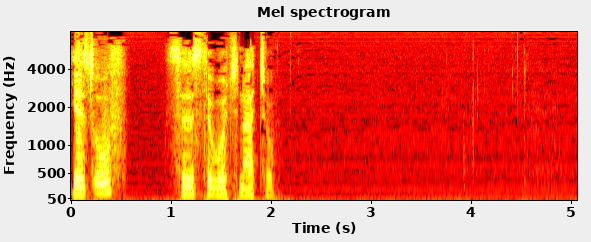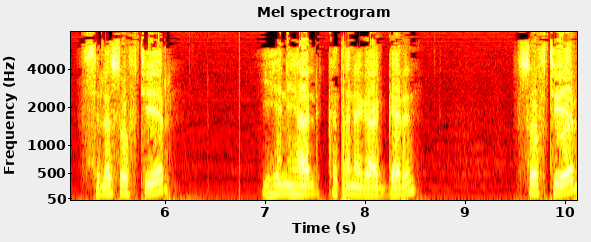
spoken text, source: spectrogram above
የጽሁፍ ስብስቦች ናቸው። ስለ ሶፍትዌር ይህን ያህል ከተነጋገርን ሶፍትዌር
